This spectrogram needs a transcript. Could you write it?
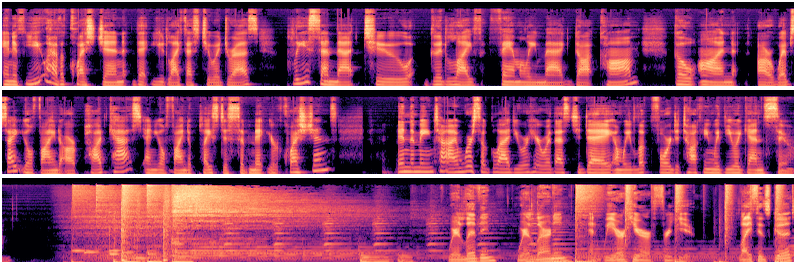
And if you have a question that you'd like us to address, please send that to goodlifefamilymag.com go on our website. You'll find our podcast and you'll find a place to submit your questions. In the meantime, we're so glad you were here with us today, and we look forward to talking with you again soon. We're living, we're learning, and we are here for you. Life is good,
